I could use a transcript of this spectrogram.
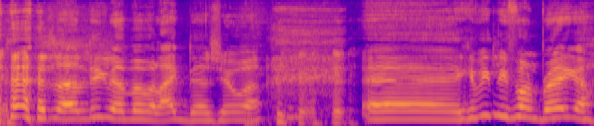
så jeg er ligeglad med, hvor langt det her show er. uh, kan vi ikke lige få en breaker?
